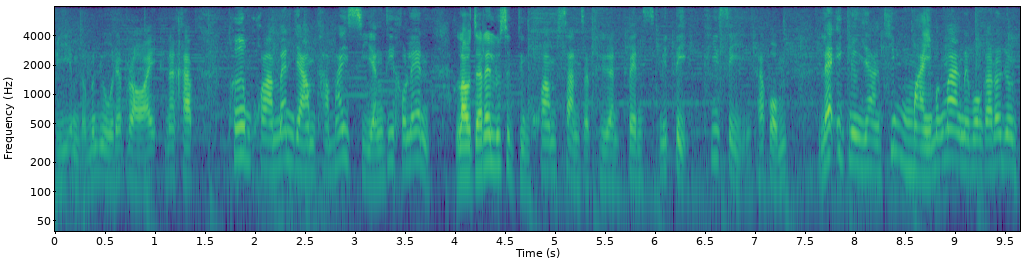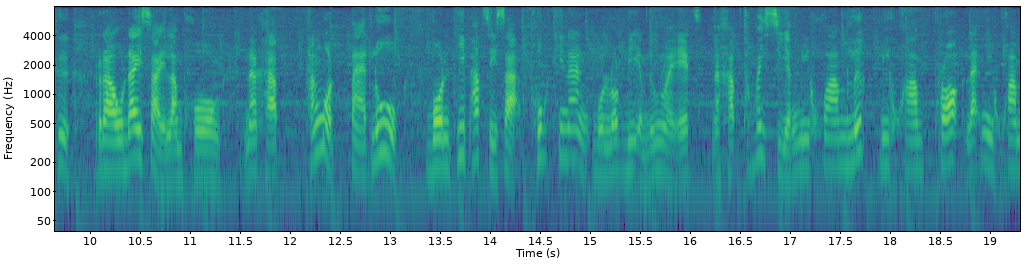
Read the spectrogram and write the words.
BMW เรียบร้อยนะครับ เพิ่มความแม่นยำทำให้เสียงที่เขาเล่น เราจะได้รู้สึกถึงความสั่นสะเทือนเป็นมิติทีสี่4 ครับผม และอีกหนึ่งอย่างที่ใหม่มากๆ ในวงการรถยนต์คือ เราได้ใส่ลำโพงนะครับทั้งหมด 8 ลูก บนที่พักศีรษะทุกที่นั่งบนรถ BMW X นะครับทำให้เสียงมีความลึก มีความเพราะและมีความ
